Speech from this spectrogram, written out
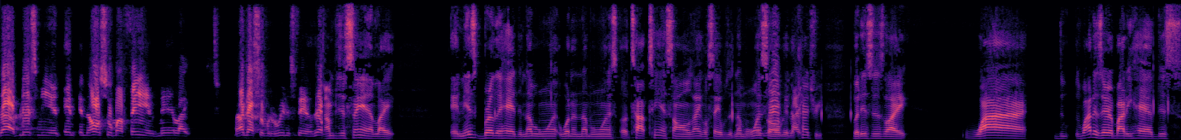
God bless me and, and, and also my fans, man. Like, I got some of the realest fans ever. I'm just saying, like, and this brother had the number one, one of the number ones, uh, top 10 songs. I ain't gonna say it was the number one song in the country, but it's just like, why do why does everybody have this,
